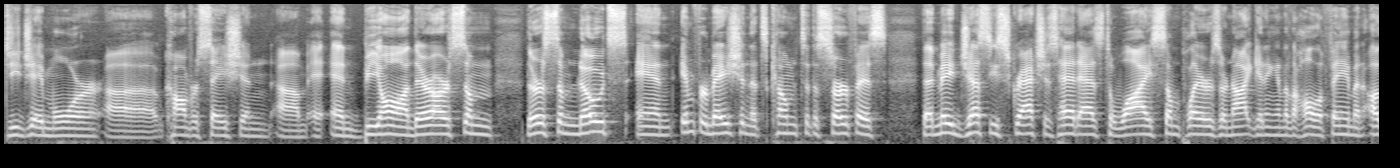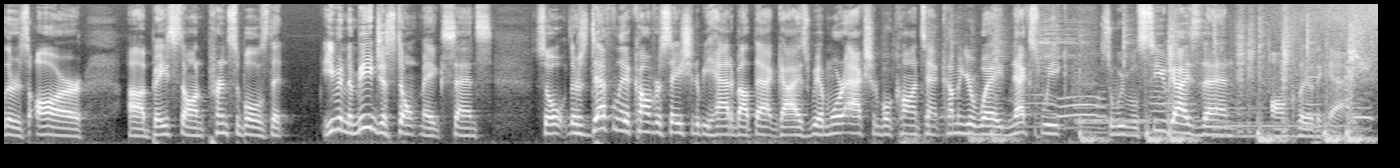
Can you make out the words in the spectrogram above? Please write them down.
DJ Moore uh, conversation um, and, and beyond. There are some there are some notes and information that's come to the surface that made Jesse scratch his head as to why some players are not getting into the Hall of Fame and others are, uh, based on principles that even to me just don't make sense. So there's definitely a conversation to be had about that, guys. We have more actionable content coming your way next week. So we will see you guys then on Clear the Cash.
